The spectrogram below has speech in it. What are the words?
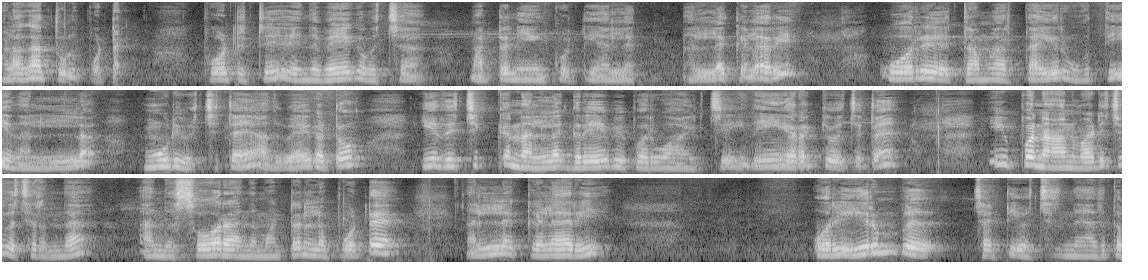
மிளகாத்தூள் போட்டேன். போட்டுட்டு இந்த வேக வச்ச மட்டனையும் கொட்டி நல்லா நல்லா கிளறி ஒரு டம்ளர் தயிர் ஊற்றி நல்லா மூடி வச்சுட்டேன். அது வேகட்டும். இது சிக்கன் நல்லா கிரேவி பருவம் ஆயிடுச்சு. இதையும் இறக்கி வச்சுட்டேன். இப்போ நான் வடித்து வச்சுருந்த அந்த சோறை அந்த மட்டனில் போட்டு நல்லா கிளறி ஒரு இரும்பு சட்டி வச்சுருந்தேன். அதுக்கு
